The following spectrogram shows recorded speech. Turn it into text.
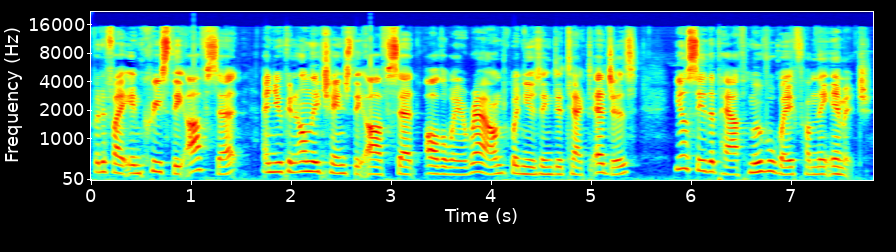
but if I increase the offset, and you can only change the offset all the way around when using Detect Edges, you'll see the path move away from the image.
